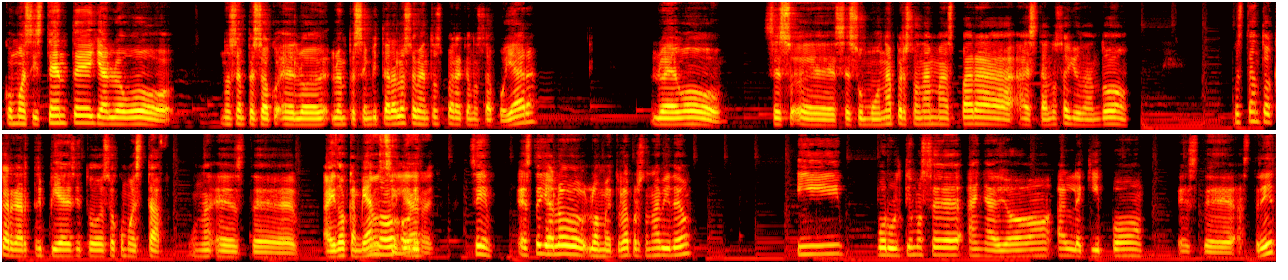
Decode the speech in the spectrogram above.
como asistente, ya luego nos empezó, eh, lo, lo empecé a invitar a los eventos para que nos apoyara Luego eh, se, sumó una persona más para estarnos ayudando, pues tanto a cargar tripies y todo eso como staff. este, ha ido cambiando. sí, este ya lo, lo metió la persona a video. Y por último se añadió al equipo este, Astrid.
